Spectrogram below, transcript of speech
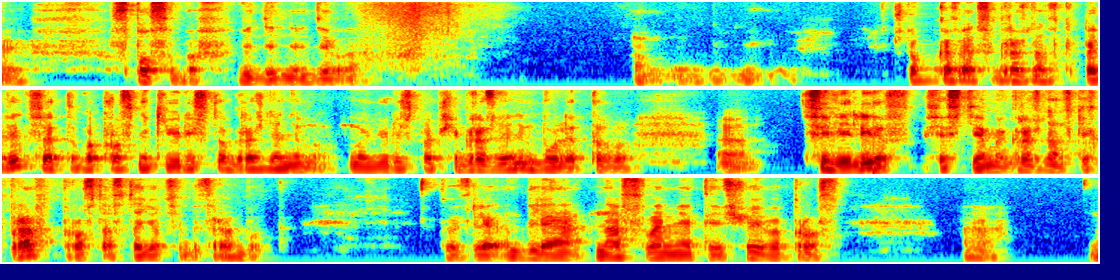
э, способов ведения дела. Что касается гражданской позиции, это вопрос не к юристу, а к гражданину. Но юрист вообще гражданин, более того, э, цивилиз системы гражданских прав просто остается без работы. То есть для, для нас с вами это еще и вопрос э,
